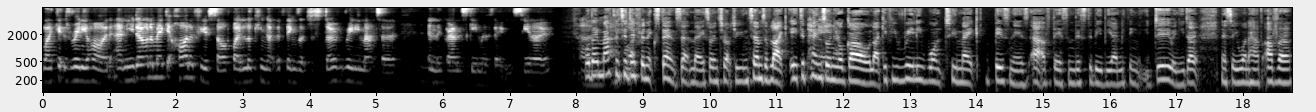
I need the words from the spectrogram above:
Like it's really hard, and you don't want to make it harder for yourself by looking at the things that just don't really matter in the mm. grand scheme of things. You know. Well, they um, matter to different extents, don't they? So interrupt you in terms of like it depends on your goal. Like if you really want to make business out of this and this to be the only thing that you do, and you don't necessarily want to have other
